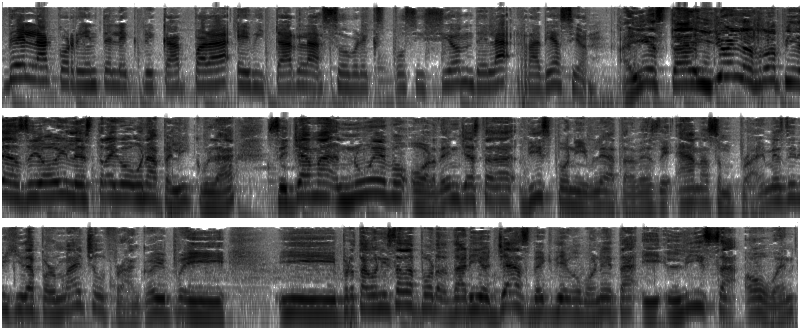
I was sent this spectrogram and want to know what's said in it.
de la corriente eléctrica para evitar la sobreexposición de la radiación. Ahí está, y yo en las rápidas de hoy les traigo una película, se llama Nuevo Orden, ya está disponible a través de Amazon Prime, es dirigida por Michael Franco y, y, protagonizada por Darío Jasbeck, Diego Boneta y Lisa Owen.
